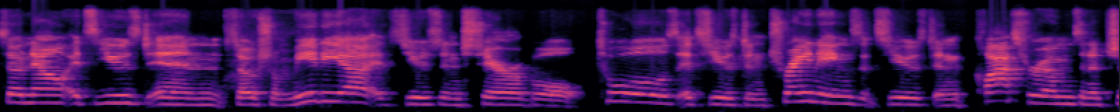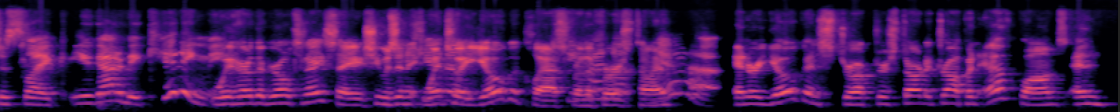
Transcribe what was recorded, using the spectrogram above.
So now it's used in social media, it's used in shareable tools, it's used in trainings, it's used in classrooms, and it's just like you got to be kidding me. We heard the girl today say she was in She went to a a- yoga class for the first a- time, Yeah, and her yoga instructor started dropping F bombs. And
